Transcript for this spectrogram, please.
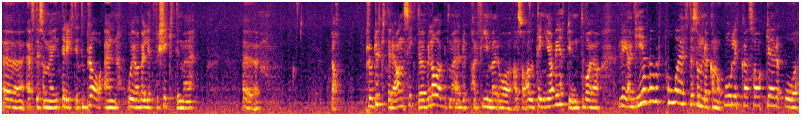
Eh, eftersom jag inte är riktigt bra än och jag är väldigt försiktig med eh, produkter i ansiktet överlag med parfymer och alltså allting. Jag vet ju inte vad jag reagerar på eftersom det kan vara olika saker och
